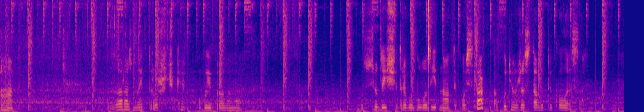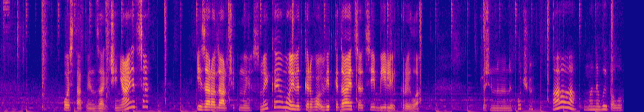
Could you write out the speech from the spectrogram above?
Ага. Зараз ми трошечки виправимо. Ось сюди ще треба було з'єднати ось так, а потім вже ставити колеса. Ось так він зачиняється. І за радарчик ми смикаємо і відкидаються ці білі крила. Щось він мене не хоче. А, у мене випало.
